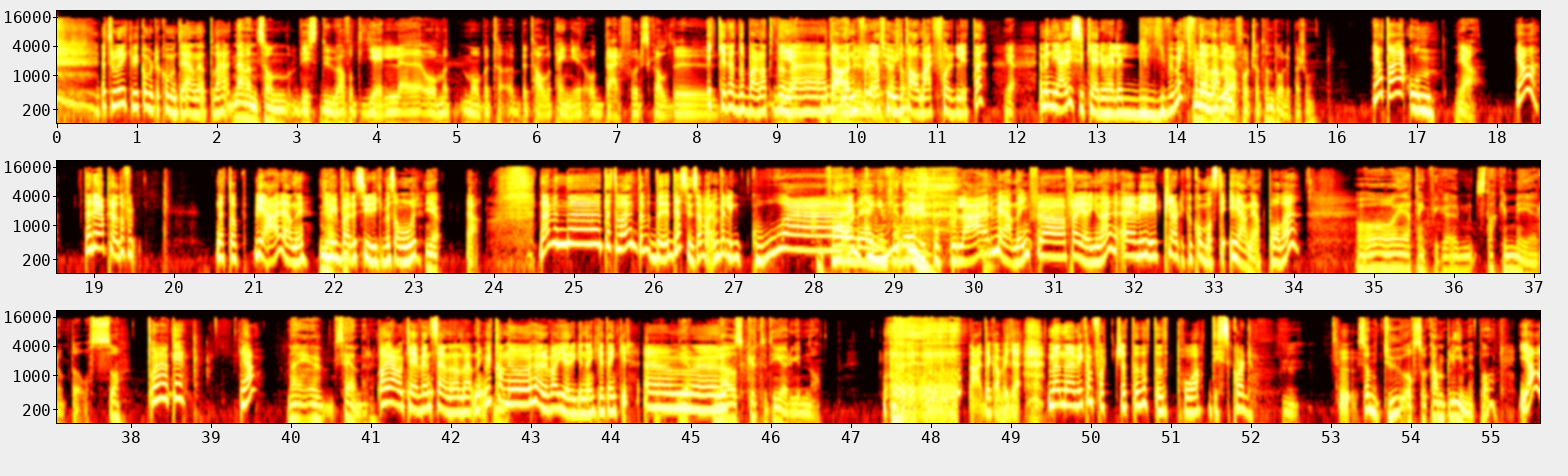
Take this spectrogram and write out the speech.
Jeg tror ikke vi kommer til å komme til enighet på det her. Nei, men sånn hvis du har fått gjeld eh, og må betale penger, og derfor skal du Ikke redde barna til denne Ja, damen fordi at hun person. betaler meg for lite. Ja. Men jeg risikerer jo hele livet mitt for ja, denne men du er fortsatt en dårlig person. Ja, da er jeg ond. Ja. Ja, det er det jeg har prøvd å. Nettopp. Vi er enige. Ja. Vi bare sier det ikke med samme ord. ja. Ja. Nei, men uh, var, det, det, det syns jeg var en veldig god uh, En god, upopulær mening fra, fra Jørgen her. Uh, vi klarte ikke å komme oss til enighet på det. Og jeg tenker vi kan snakke mer om det også. Ja, ok. Ja. Nei, senere. Å ja, ok, ved en senere anledning. Vi kan jo høre hva Jørgen egentlig tenker. Um, Ja. eh, La oss kutte til Jørgen nå. Nei, det kan vi ikke. Men vi kan fortsette dette på Discord. Som du også kan bli med på. Ja,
